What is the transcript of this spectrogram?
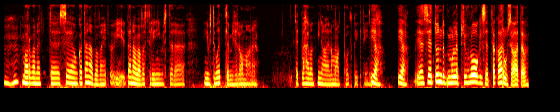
mm. -hmm. ma arvan, et see on ka tänapäeva, tänapäevastele inimestele, inimeste mõtlemisele omane. et vähemalt mina olen omalt poolt kõik teinud ja,. jah, jah, ja see tundub mulle psühholoogiliselt väga arusaadav,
